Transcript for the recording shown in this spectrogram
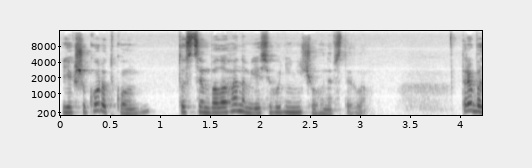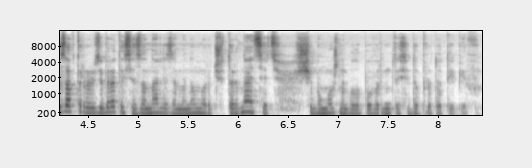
Якщо коротко, то з цим балаганом я сьогодні нічого не встигла. Треба завтра розібратися з аналізами номеру 14, щоб можна було повернутися до прототипів.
